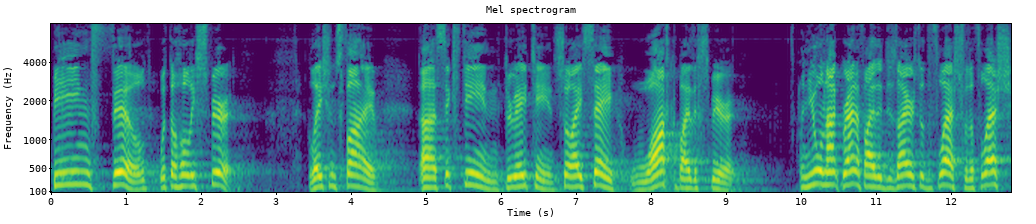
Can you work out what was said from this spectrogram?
being filled with the Holy Spirit. Galatians 5 uh, 16 through 18. So I say, walk by the Spirit, and you will not gratify the desires of the flesh, for the flesh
